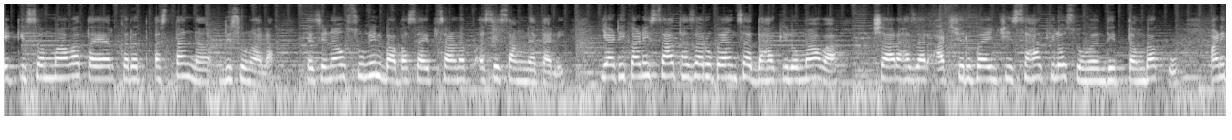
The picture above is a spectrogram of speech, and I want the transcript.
एक इसम मावा तयार करत असताना दिसून आला. त्याचे नाव सुनील बाबासाहेब साणप असे सांगण्यात आले. या ठिकाणी सात हजार रुपयांचा दहा किलो मावा चार हजार आठशे रुपयांची सहा किलो सुगंधित तंबाखू आणि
